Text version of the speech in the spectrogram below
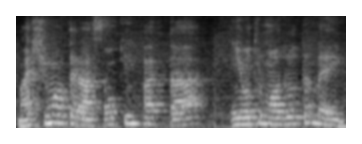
mas tinha uma alteração que ia impactar em outro módulo também.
